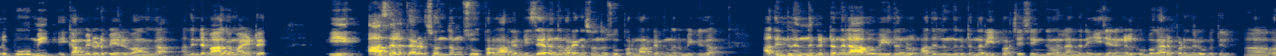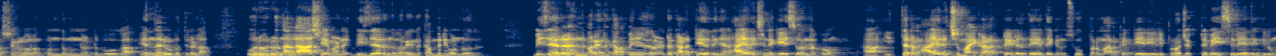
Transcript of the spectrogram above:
ഒരു ഭൂമി ഈ കമ്പനിയുടെ പേരിൽ വാങ്ങുക. അതിന്റെ ഭാഗമായിട്ട് ഈ ആ സ്ഥലത്ത് അവരുടെ സ്വന്തം സൂപ്പർ മാർക്കറ്റ് ഡിസൈർ എന്ന് പറയുന്ന സ്വന്തം സൂപ്പർ മാർക്കറ്റ് നിർമ്മിക്കുക. അതിൽ നിന്ന് കിട്ടുന്ന ലാഭവിഹിതങ്ങളും അതിൽ നിന്ന് കിട്ടുന്ന റീപർച്ചേസ് ഇൻകം എല്ലാം തന്നെ ഈ ജനങ്ങൾക്ക് ഉപകാരപ്പെടുന്ന രൂപത്തിൽ വർഷങ്ങളോളം കൊണ്ട് മുന്നോട്ട് പോവുക എന്ന രൂപത്തിലുള്ള ഒരു ഒരു നല്ല ആശയമാണ് വിജയർ എന്ന് പറയുന്ന കമ്പനി കൊണ്ടുവന്നത്. വിജയർ എന്ന് പറയുന്ന കമ്പനിയോട് കണക്ട് ചെയ്തിട്ട് ഞാൻ ഹൈറിച്ചിന്റെ കേസ് വന്നപ്പോൾ ഇത്തരം ഹൈറിച്ചുമായി കണക്ട് ചെയ്തത് ഏതെങ്കിലും സൂപ്പർ മാർക്കറ്റ് ഏരിയയിൽ പ്രൊജക്ട് ബേസിൽ ഏതെങ്കിലും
